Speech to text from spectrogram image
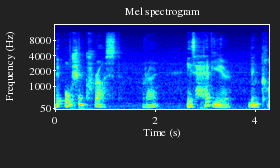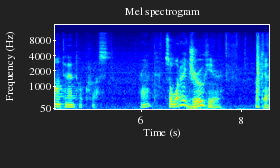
the ocean crust right is heavier than continental crust right? So what I drew here okay.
